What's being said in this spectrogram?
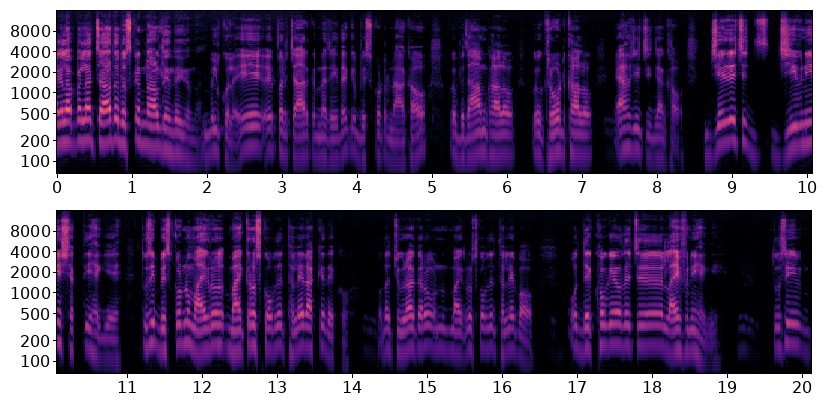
ਅਗਲਾ ਪਹਿਲਾਂ ਚਾਹ ਤੇ ਬਿਸਕਟ ਨਾਲ ਦਿੰਦਾ ਹੀ ਦਿੰਦਾ। ਬਿਲਕੁਲ ਇਹ ਇਹ ਪ੍ਰਚਾਰ ਕਰਨਾ ਚਾਹੀਦਾ ਕਿ ਬਿਸਕੁਟ ਨਾ ਖਾਓ ਕੋਈ ਬਦਾਮ ਖਾ ਲਓ ਕੋਈ ਅਖਰੋਟ ਖਾ ਲਓ ਇਹੋ ਜਿਹੀ ਚੀਜ਼ਾਂ ਖਾਓ ਜਿਹਦੇ ਚ ਜੀਵਨੀय ਸ਼ਕਤੀ ਹੈਗੀ ਹੈ। ਤੁਸੀਂ ਬਿਸਕੁਟ ਨੂੰ ਮਾਈਕਰੋ ਮਾਈਕਰੋਸਕੋਪ ਦੇ ਥੱਲੇ ਰੱਖ ਕੇ ਦੇਖੋ ਉਹਦਾ ਚੂਰਾ ਕਰੋ ਉਹਨੂੰ ਮਾਈਕਰੋਸਕੋਪ ਦੇ ਥੱਲੇ ਪਾਓ ਉਹ ਦੇਖੋਗੇ ਉਹਦੇ ਚ ਲਾਈਫ ਨਹੀਂ ਹੈਗੀ। ਤੁਸੀਂ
